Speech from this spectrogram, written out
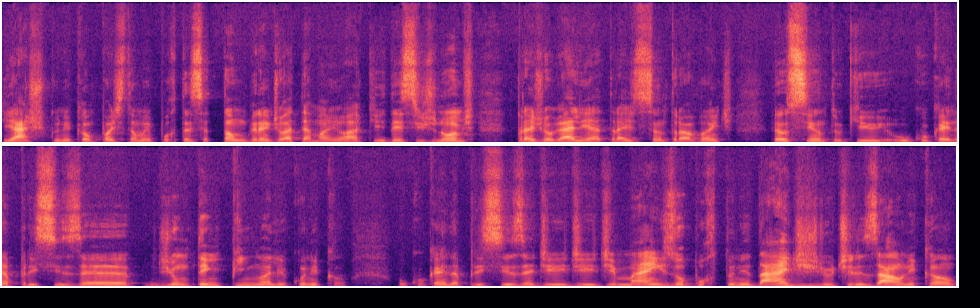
e acho que o Nicão pode ter uma importância tão grande, ou até maior, que desses nomes, para jogar ali atrás do centroavante, eu sinto que o Cuca ainda precisa de um tempinho ali com o Nicão. O Cuca ainda precisa de, de, de, mais oportunidades de utilizar o Nicão,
